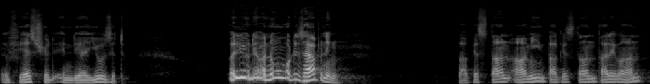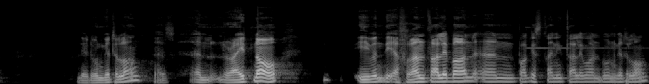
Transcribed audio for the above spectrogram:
If yes, should India use it? Well, you never know what is happening. Pakistan Army, Pakistan Taliban, they don't get along. And right now, even the Afghan Taliban and Pakistani Taliban don't get along.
